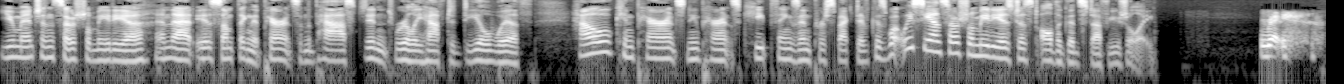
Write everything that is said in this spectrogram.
You mentioned social media, and that is something that parents in the past didn't really have to deal with. How can parents, new parents, keep things in perspective? Because what we see on social media is just all the good stuff usually. Right.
